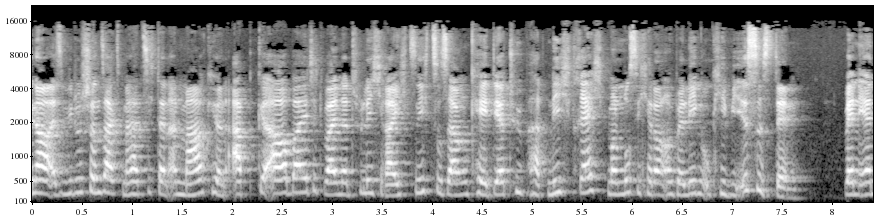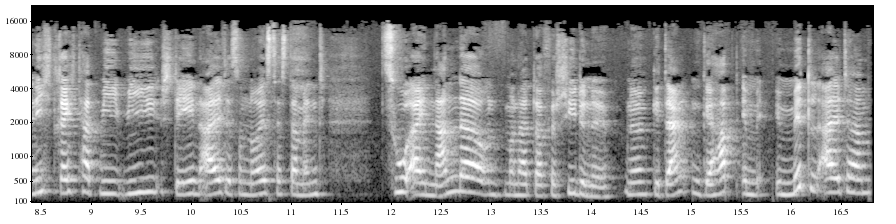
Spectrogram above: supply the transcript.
Genau, also wie du schon sagst, man hat sich dann an Markion abgearbeitet, weil natürlich reicht es nicht zu sagen, okay, der Typ hat nicht recht. Man muss sich ja dann auch überlegen, okay, wie ist es denn? Wenn er nicht recht hat, wie, wie stehen Altes und Neues Testament zueinander? Und man hat da verschiedene ne, Gedanken gehabt. Im, Im Mittelalter,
